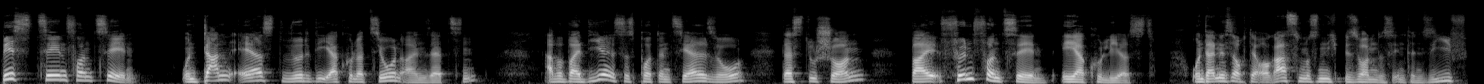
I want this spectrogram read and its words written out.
bis zehn von zehn. Und dann erst würde die Ejakulation einsetzen. Aber bei dir ist es potenziell so, dass du schon bei fünf von zehn ejakulierst. Und dann ist auch der Orgasmus nicht besonders intensiv.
